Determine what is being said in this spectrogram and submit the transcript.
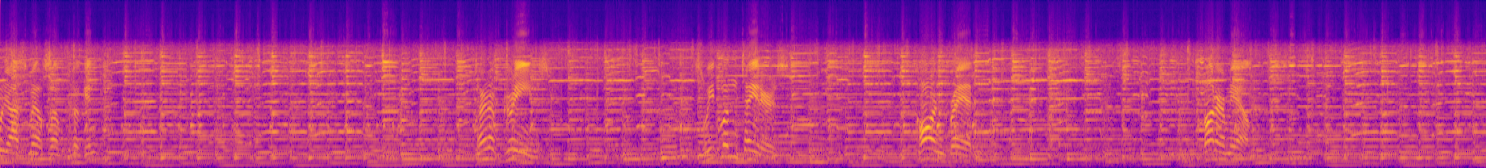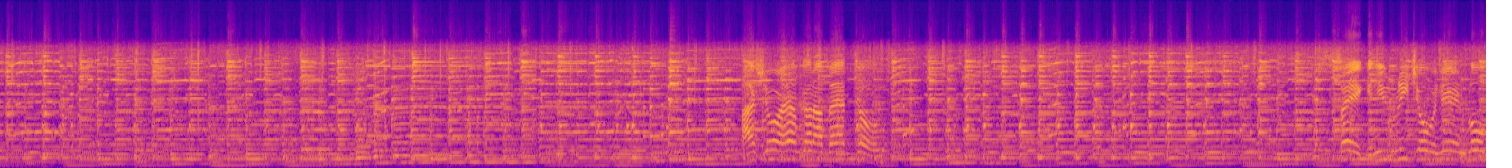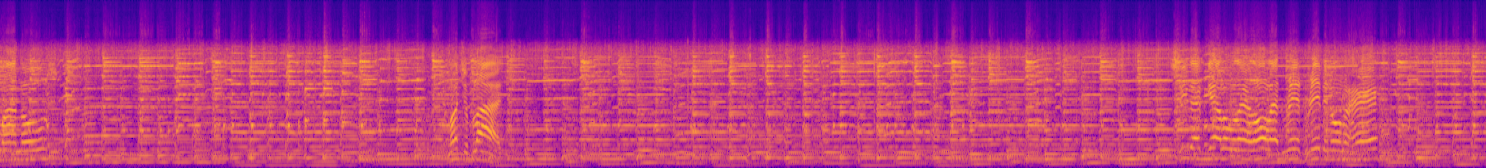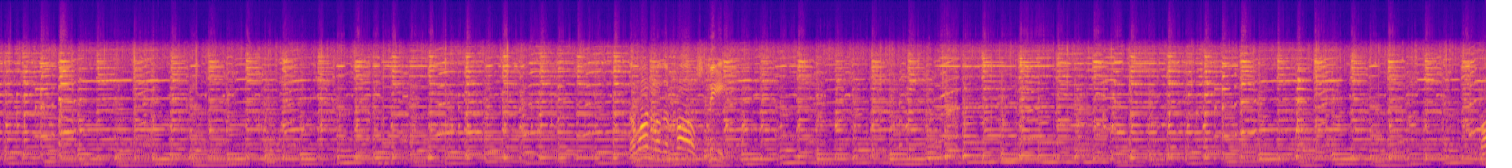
Told you I smell something cooking. Turnip greens, sweet potatoes, cornbread, buttermilk. I sure have got a bad cold. Say, can you reach over here and blow my nose? Much obliged. See that gal over there with all that red ribbon on her hair? The one with the false teeth.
